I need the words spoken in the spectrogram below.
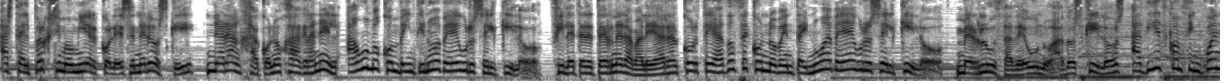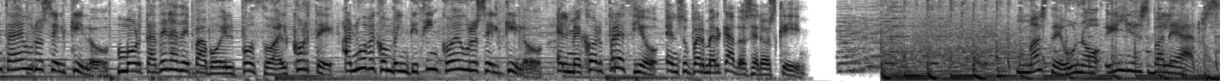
Hasta el próximo miércoles en Eroski, naranja con hoja a granel a 1,29 euros el kilo. Filete de ternera balear al corte a 12,99 euros el kilo. Merluza de 1 a 2 kilos a 10,50 euros el kilo. Mortadera de pavo el pozo al corte a 9,25 euros el kilo. El mejor precio en supermercados Eroski. Más de uno Illes Balears.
